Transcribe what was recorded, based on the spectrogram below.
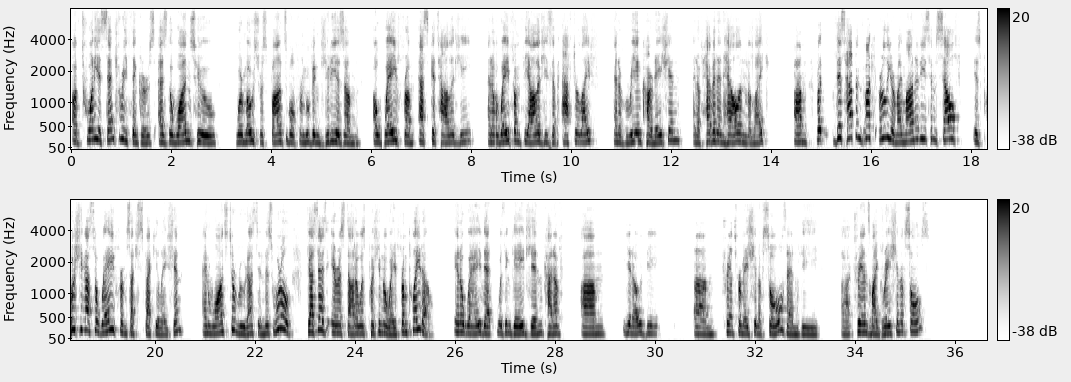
of 20th century thinkers as the ones who were most responsible for moving Judaism away from eschatology and away from theologies of afterlife and of reincarnation and of heaven and hell and the like. Um, but this happens much earlier. Maimonides himself is pushing us away from such speculation and wants to root us in this world, just as Aristotle was pushing away from Plato in a way that was engaged in kind of, um, you know, the um, transformation of souls and the uh, transmigration of souls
